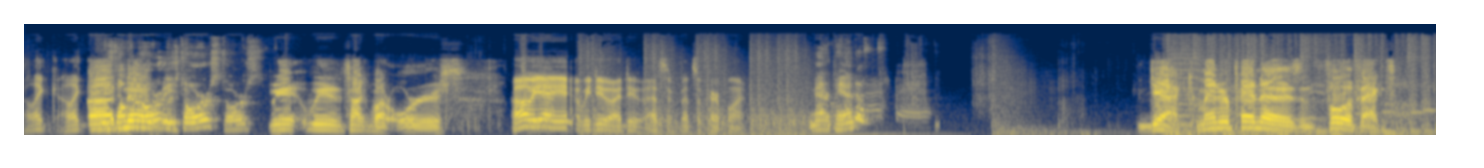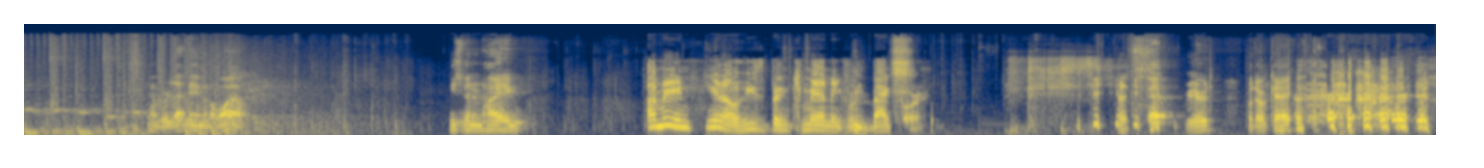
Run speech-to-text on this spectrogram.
I like I like. Uh, no. door, he's doors, doors. We we need to talk about orders. oh yeah, yeah, we do. I do. That's a that's a fair point. Commander Panda? Yeah, Commander Panda is in full effect. I haven't heard that name in a while. He's been in hiding. I mean, you know, he's been commanding from the back door. That's weird, but okay. That's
